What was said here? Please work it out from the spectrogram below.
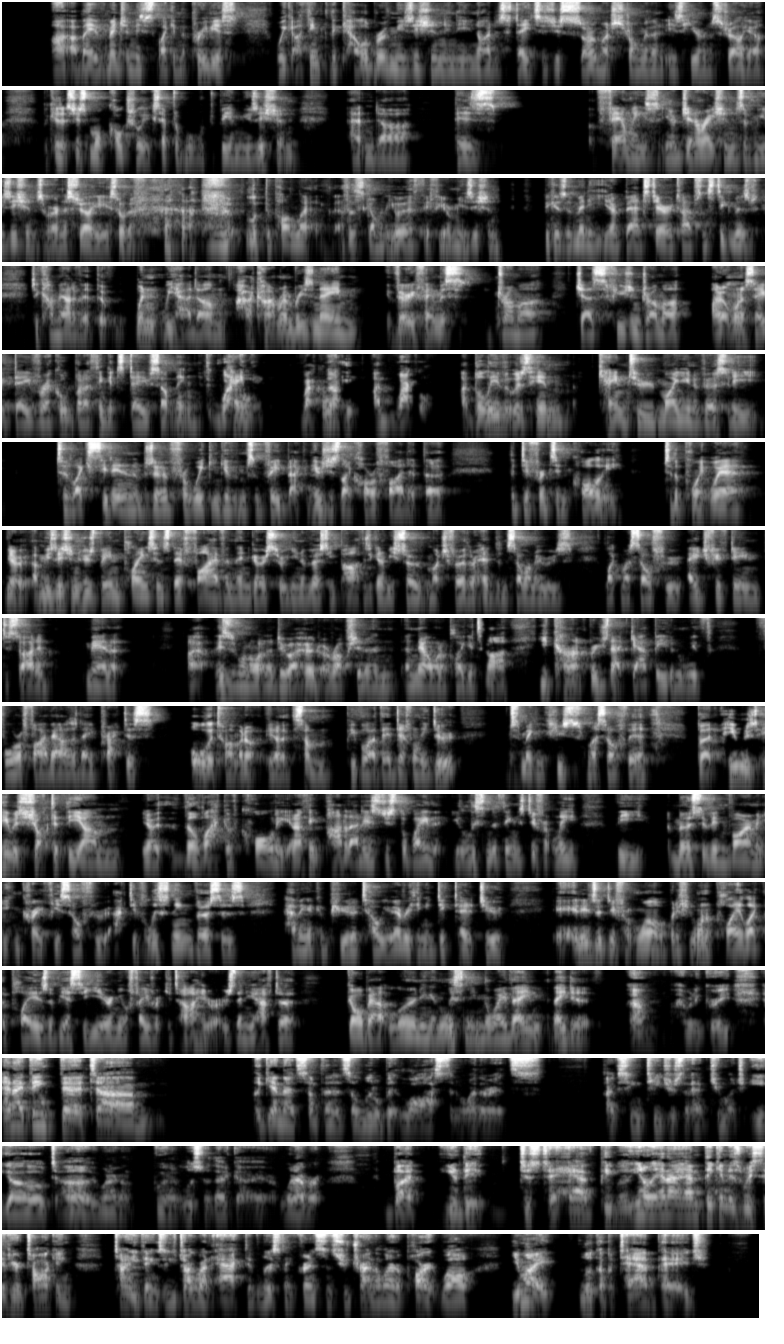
I, I may have mentioned this like in the previous week. I think the caliber of musician in the United States is just so much stronger than it is here in Australia because it's just more culturally acceptable to be a musician. And uh, there's families, you know, generations of musicians, where in Australia you sort of looked upon like the scum of the earth if you're a musician because of many you know bad stereotypes and stigmas to come out of it. But when we had um, I can't remember his name, very famous drummer, jazz fusion drummer. I don't want to say Dave Weckl, but I think it's Dave something. Weckl. Came, Weckl. No, I, Weckl. I believe it was him. Came to my university to like sit in and observe for a week and give him some feedback, and he was just like horrified at the the difference in quality to the point where you know a musician who's been playing since they're five and then goes through a university path is going to be so much further ahead than someone who's like myself who age 15 decided man I, this is what i want to do. I heard eruption and, and now i want to play guitar. You can't bridge that gap even with four or five hours a day practice all the time. I don't you know some people out there definitely do. I'm just making excuses for myself there. But he was he was shocked at the um you know the lack of quality, and I think part of that is just the way that you listen to things differently, the immersive environment you can create for yourself through active listening versus having a computer tell you everything and dictate it to you. It is a different world, but if you want to play like the players of yesteryear and your favorite guitar heroes, then you have to go about learning and listening the way they they did it. Yeah, I would agree, and I think that um, again, that's something that's a little bit lost in whether it's I've seen teachers that have too much ego to oh we're not going to we're going to listen to that guy or whatever, but you know they just to have people you know and I, I'm thinking as we sit here talking tiny things. You talk about active listening. For instance you're trying to learn a part. Well you might look up a tab page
